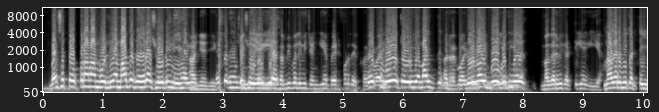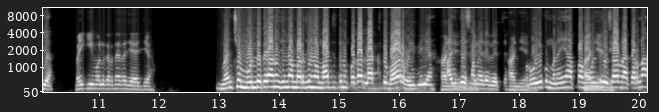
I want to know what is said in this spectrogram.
ਬੰਸ਼ ਤੋਕੜਾਂ ਵਾਲਾ ਮੋਲੀਆ ਮੱਝ ਦੇਖ ਲੈ ਛੋਟੀ ਨਹੀਂ ਹੈਗੀ। ਹਾਂਜੀ ਹਾਂਜੀ। ਇੱਕ ਛੋਟੀ ਹੈਗੀ ਆ। ਆ ਸਭੀ ਬਲੀ ਵੀ ਚੰਗੀ ਹੈ ਪੇਟ ਫੁੱਟ ਦੇਖੋ ਇੱਕ ਵਾਰੀ। ਉਹ ਚੋੜੀ ਆ ਮੱਝ ਦੇਵਾ ਵੀ ਬਹੁਤ ਵਧੀਆ। ਮਗਰ ਵੀ ਕੱਟੀ ਹੈਗੀ ਆ। ਮਗਰ ਵੀ ਕੱਟੀ ਆ। ਬਾਈ ਕੀ ਮੁੱਲ ਕਰਦਾ ਇਹਦਾ ਜਾਇਜ਼ ਜਿਹਾ ਵੰਸ਼ ਮੁੱਲ ਕਰਾ ਨੂੰ ਜਿੰਨਾ ਮਰਜ਼ੀ ਹੁਣ ਮੱਝ ਤੈਨੂੰ ਪਤਾ ਲੱਖ ਤੋਂ ਬਾਹਰ ਹੋਈ ਪਈ ਆ ਅੱਜ ਦੇ ਸਮੇਂ ਦੇ ਵਿੱਚ। ਰੋਜ਼ ਘੁੰਮਣੇ ਆ ਆਪਾਂ ਮੁੱਲ ਦੇ ਹਿਸਾਬ ਨਾਲ ਕਰਨਾ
